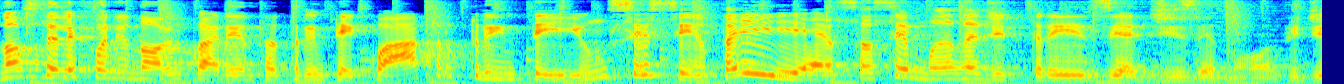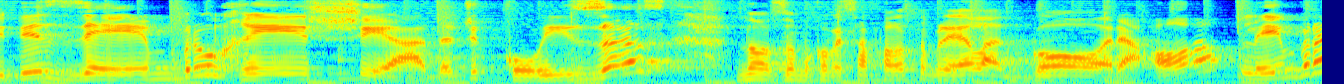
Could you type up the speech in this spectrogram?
Nosso telefone 940 34 31 60 e essa semana de 13 a 19 de dezembro, recheada de coisas. Nós vamos começar a falar sobre ela agora. Ó, lembra?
